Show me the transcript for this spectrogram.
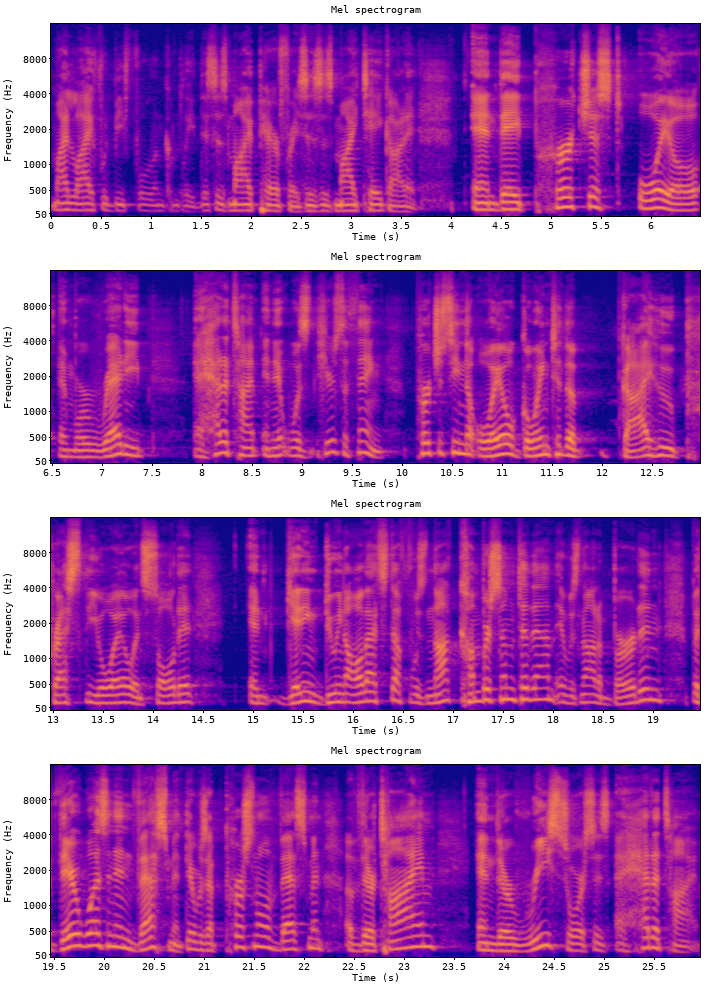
my life would be full and complete. This is my paraphrase. This is my take on it. And they purchased oil and were ready ahead of time. And it was, here's the thing purchasing the oil, going to the guy who pressed the oil and sold it, and getting doing all that stuff was not cumbersome to them it was not a burden but there was an investment there was a personal investment of their time and their resources ahead of time.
